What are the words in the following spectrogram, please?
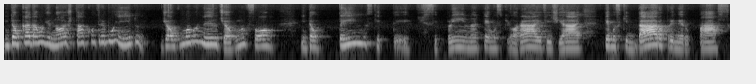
Então, cada um de nós está contribuindo de alguma maneira, de alguma forma. Então, temos que ter disciplina, temos que orar e vigiar, temos que dar o primeiro passo,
